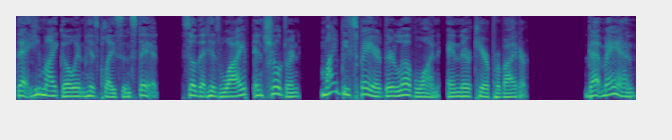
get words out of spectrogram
that he might go in his place instead, so that his wife and children might be spared their loved one and their care provider. That man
